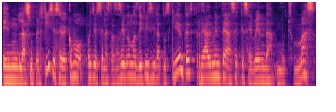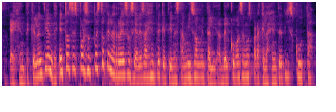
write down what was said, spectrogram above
en la superficie se ve como oye, se le estás haciendo más difícil a tus clientes, realmente hace que se venda mucho más. Y hay gente que lo entiende. Entonces, por supuesto que en las redes sociales hay gente que tiene esta misma mentalidad del cómo hacemos para que la gente discuta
